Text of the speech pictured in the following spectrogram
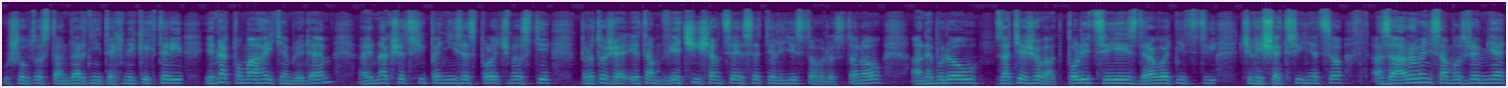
už jsou to standardní techniky, které jednak pomáhají těm lidem a jednak šetří peníze společnosti, protože je tam větší šance, že se ty lidi z toho dostanou a nebudou zatěžovat policii, zdravotnictví, čili šetří něco. A zároveň samozřejmě,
